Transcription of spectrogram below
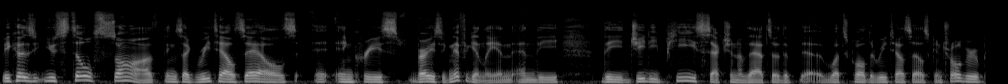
because you still saw things like retail sales increase very significantly and and the the GDP section of that, so the uh, what's called the retail sales control group,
